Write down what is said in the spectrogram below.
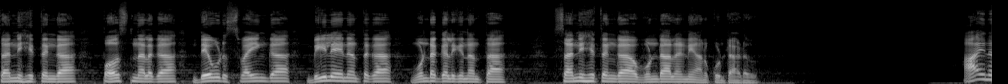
సన్నిహితంగా పర్సనల్గా దేవుడు స్వయంగా వీలైనంతగా ఉండగలిగినంత సన్నిహితంగా ఉండాలని అనుకుంటాడు. ఆయన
